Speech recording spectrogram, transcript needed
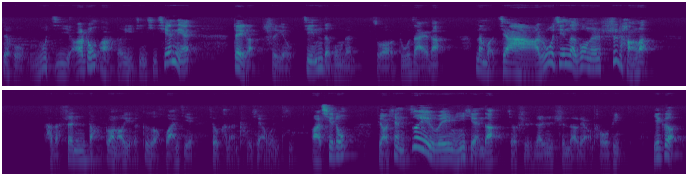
最后无疾而终啊，得以尽其千年，这个是由筋的功能所主宰的。那么，假如筋的功能失常了，它的生长壮老野的各个环节就可能出现问题啊。其中表现最为明显的就是人生的两头病，一个。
